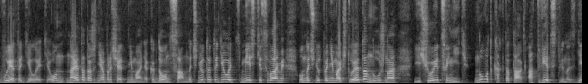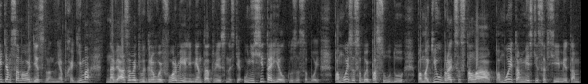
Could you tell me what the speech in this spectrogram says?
вы это делаете, он на это даже не обращает внимания. Когда он сам начнет это делать вместе с вами, он начнет понимать, что это нужно еще и ценить. Ну вот как-то так. Ответственность детям самого детства необходимо навязывать в игровой форме элементы ответственности. Унеси тарелку за за собой, помой за собой посуду, помоги убрать со стола, помой там вместе со всеми, там,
